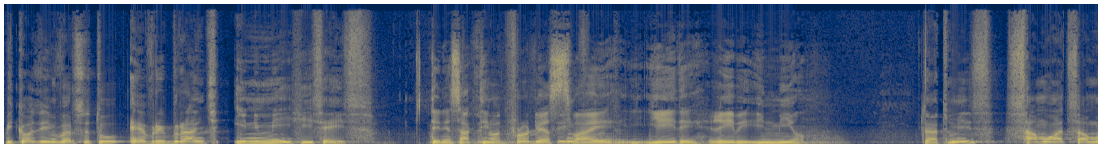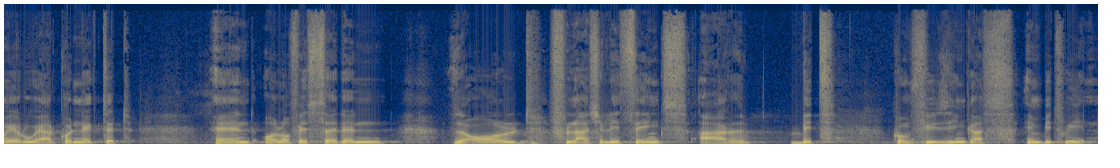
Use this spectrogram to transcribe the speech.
Because in verse 2, every branch in me, he says. Denn er sagt im Vers 2, jede Rebe in mir. That means somewhat, somewhere we are connected, and all of a sudden the old fleshly things are a bit confusing us in between.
